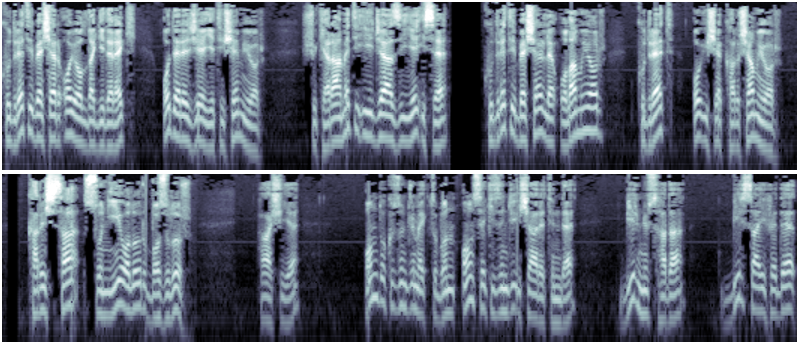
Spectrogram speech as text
kudreti beşer o yolda giderek o dereceye yetişemiyor. Şu kerameti icaziye ise kudreti beşerle olamıyor, kudret o işe karışamıyor. Karışsa suni olur, bozulur. Haşiye 19. mektubun 18. işaretinde bir nüshada bir sayfede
